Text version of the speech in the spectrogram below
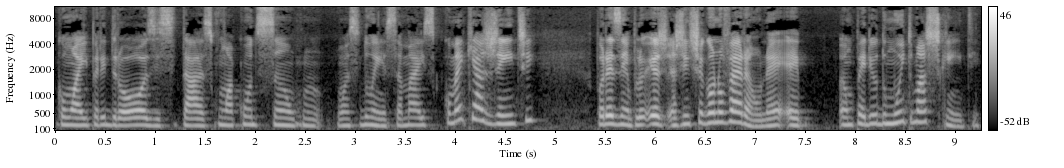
com a hiperidrose, se está com a condição, com, com, essa doença, mas como é que a gente, por exemplo, a gente chegou no verão, né? É, é um período muito mais quente.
